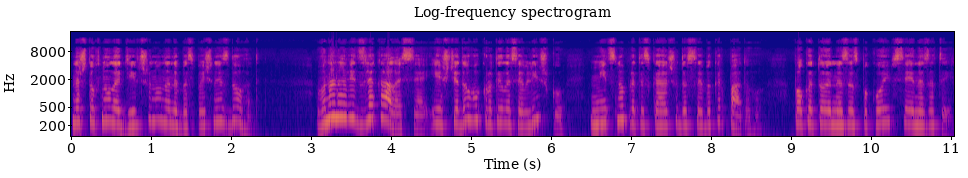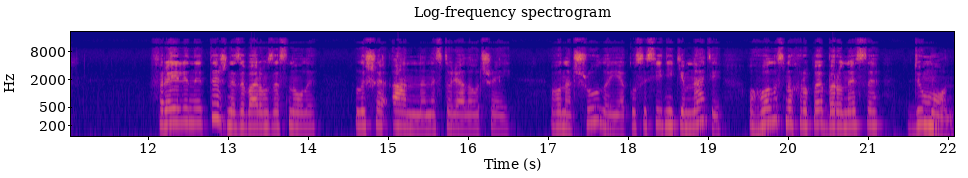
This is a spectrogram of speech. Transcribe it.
наштовхнула дівчину на небезпечний здогад. Вона навіть злякалася і ще довго крутилася в ліжку, міцно притискаючи до себе Карпатого, поки той не заспокоївся і не затих. Фрейліни теж незабаром заснули, лише Анна не столяла очей. Вона чула, як у сусідній кімнаті голосно хропе баронеса Дюмон,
